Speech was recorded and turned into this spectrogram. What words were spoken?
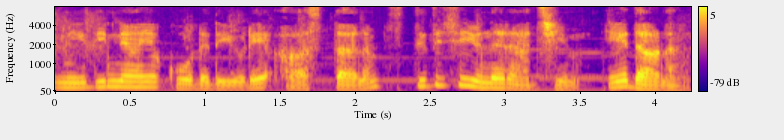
നീതിന്യായ കോടതിയുടെ ആസ്ഥാനം സ്ഥിതി ചെയ്യുന്ന രാജ്യം ഏതാണ്?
